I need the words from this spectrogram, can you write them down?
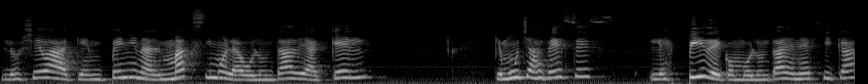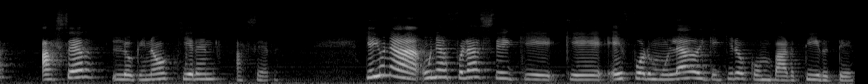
los lleva a que empeñen al máximo la voluntad de aquel que muchas veces les pide con voluntad enérgica hacer lo que no quieren hacer. Y hay una, una frase que, que he formulado y que quiero compartirte.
